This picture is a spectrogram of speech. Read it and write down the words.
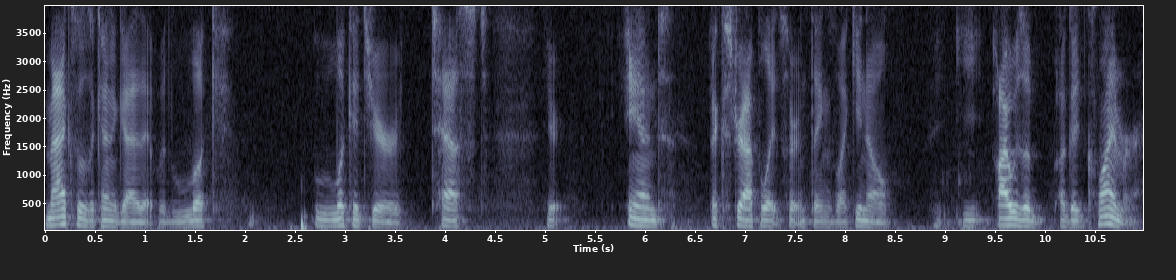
Max was the kind of guy that would look look at your test your and extrapolate certain things like, you know, I was a, a good climber,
